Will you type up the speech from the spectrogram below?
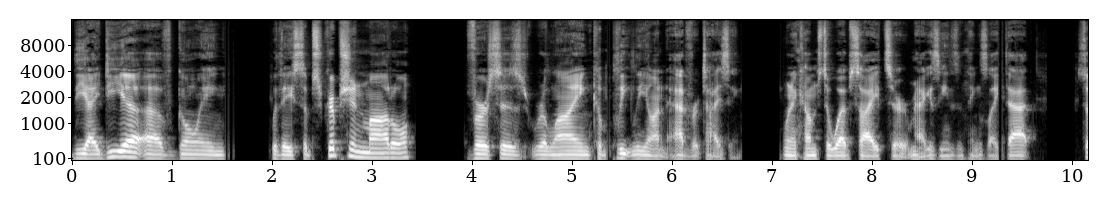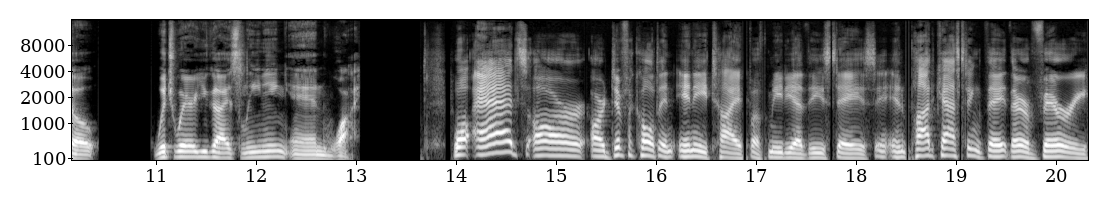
the idea of going with a subscription model versus relying completely on advertising when it comes to websites or magazines and things like that. So, which way are you guys leaning and why? Well, ads are are difficult in any type of media these days. In, in, podcasting, they they're very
